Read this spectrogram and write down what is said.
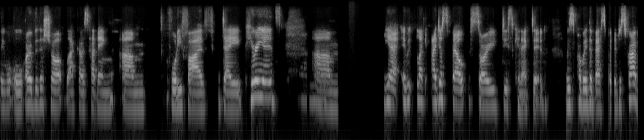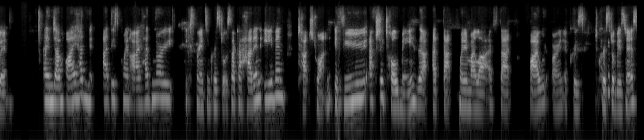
they were all over the shop. Like I was having um, 45 day periods. Um, yeah, it was like I just felt so disconnected was probably the best way to describe it. And um, I had at this point I had no experience in crystals. Like I hadn't even touched one. If you actually told me that at that point in my life that I would own a crystal business,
